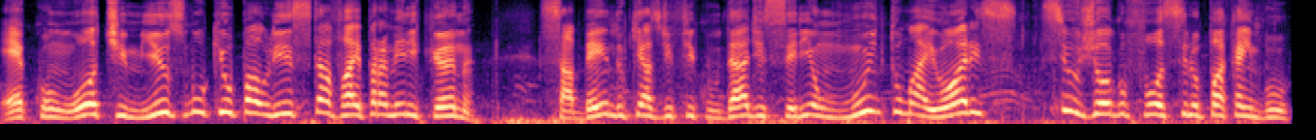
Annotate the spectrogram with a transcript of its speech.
É com otimismo que o Paulista vai para a Americana, sabendo que as dificuldades seriam muito maiores se o jogo fosse no Pacaembu.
